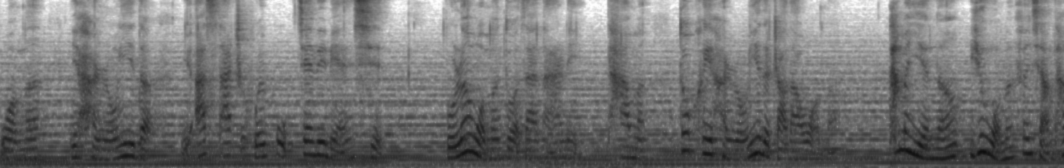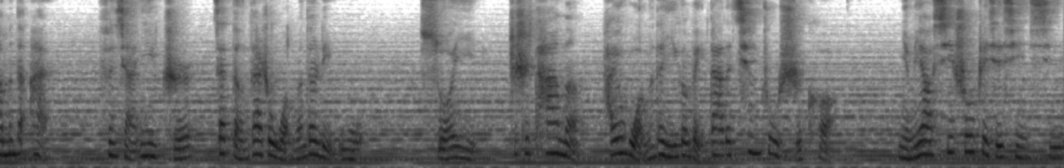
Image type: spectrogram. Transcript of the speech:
我们也很容易的与阿斯塔指挥部建立联系。不论我们躲在哪里，他们都可以很容易的找到我们。他们也能与我们分享他们的爱，分享一直在等待着我们的礼物。所以，这是他们还有我们的一个伟大的庆祝时刻。你们要吸收这些信息，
